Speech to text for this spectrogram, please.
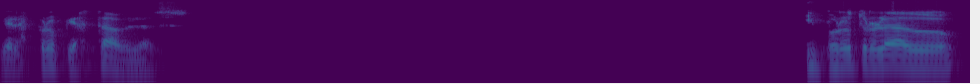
de las propias tablas. y por otro lado,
